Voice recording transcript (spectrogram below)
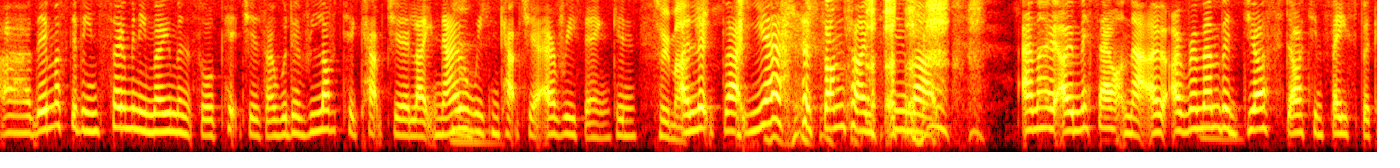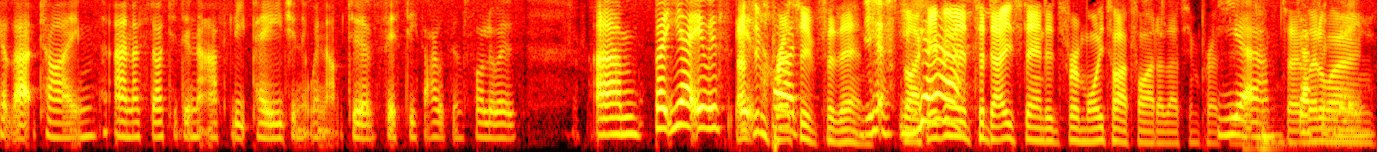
uh, there must have been so many moments or pictures I would have loved to capture. Like now we can capture everything, and Too much. I look back, yeah, sometimes too much, and I, I miss out on that. I, I remember just starting Facebook at that time, and I started an athlete page, and it went up to fifty thousand followers. Um, but yeah, it was. That's it's impressive for them. Yeah. It's like Yeah. even at today's standards for a Muay Thai fighter, that's impressive. Yeah, So let alone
